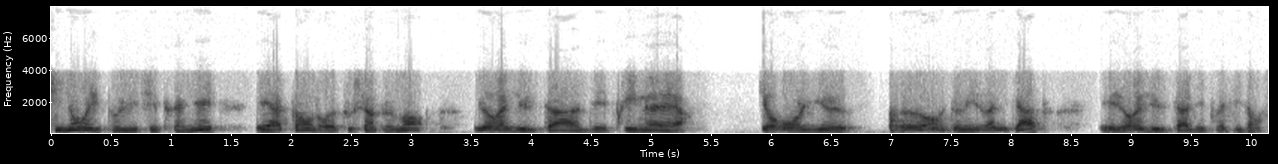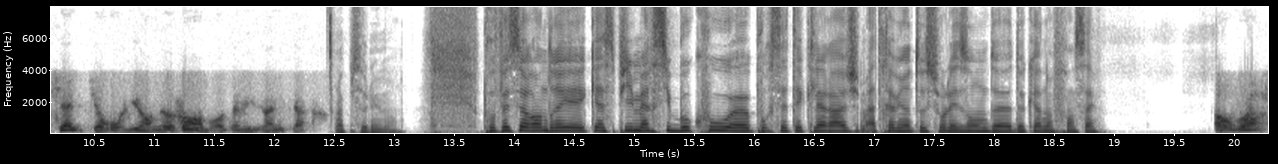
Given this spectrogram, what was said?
sinon, il peut laisser traîner et attendre tout simplement le résultat des primaires qui auront lieu euh, en 2024 et le résultat des présidentielles qui auront lieu en novembre 2024. Absolument. Professeur André Caspi, merci beaucoup euh, pour cet éclairage. À très bientôt sur les ondes de Canon français. Au revoir.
